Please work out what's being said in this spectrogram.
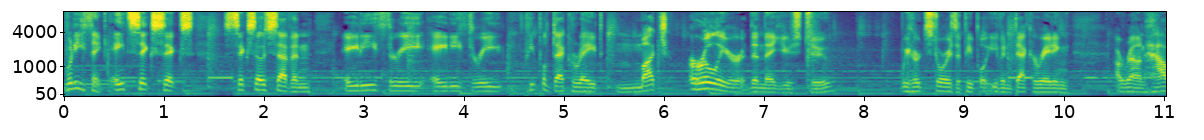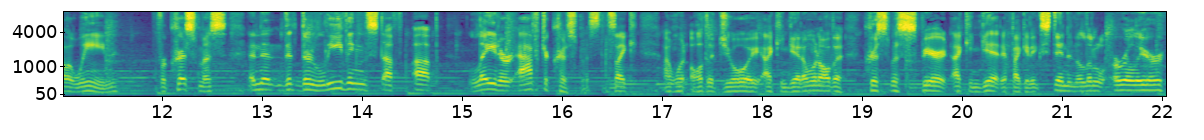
What do you think? 866 607 8383. People decorate much earlier than they used to. We heard stories of people even decorating around Halloween for Christmas, and then they're leaving the stuff up later after Christmas. It's like, I want all the joy I can get. I want all the Christmas spirit I can get. If I can extend it a little earlier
